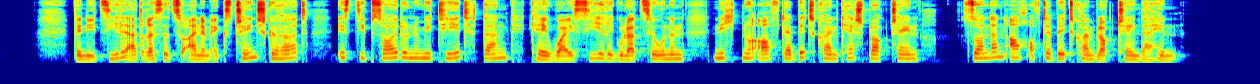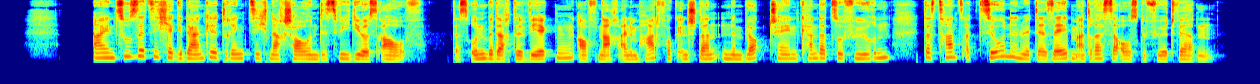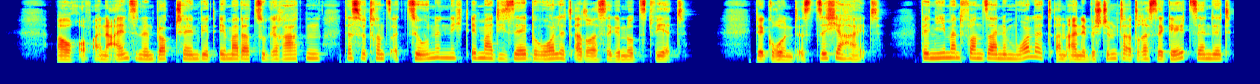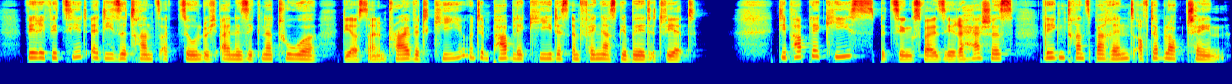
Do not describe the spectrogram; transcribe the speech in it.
Wenn die Zieladresse zu einem Exchange gehört, ist die Pseudonymität dank KYC-Regulationen nicht nur auf der Bitcoin Cash Blockchain, sondern auch auf der Bitcoin Blockchain dahin. Ein zusätzlicher Gedanke drängt sich nach Schauen des Videos auf. Das unbedachte Wirken auf nach einem Hardfork entstandenen Blockchain kann dazu führen, dass Transaktionen mit derselben Adresse ausgeführt werden. Auch auf einer einzelnen Blockchain wird immer dazu geraten, dass für Transaktionen nicht immer dieselbe Wallet-Adresse genutzt wird. Der Grund ist Sicherheit. Wenn jemand von seinem Wallet an eine bestimmte Adresse Geld sendet, verifiziert er diese Transaktion durch eine Signatur, die aus seinem Private Key und dem Public Key des Empfängers gebildet wird. Die Public Keys bzw. ihre Hashes liegen transparent auf der Blockchain.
